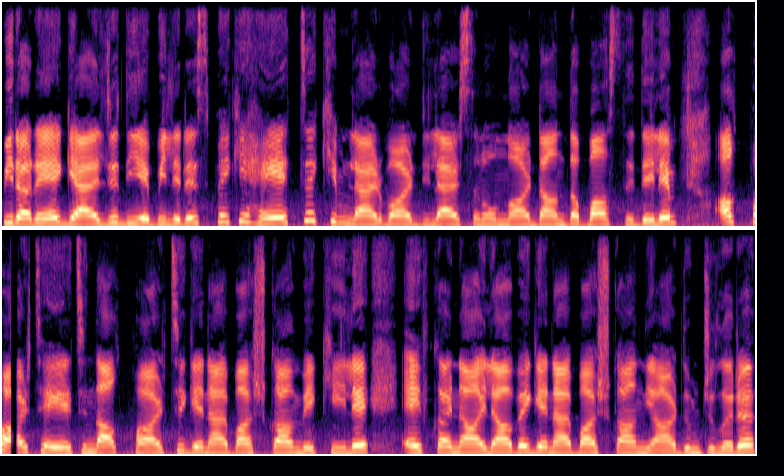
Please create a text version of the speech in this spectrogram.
bir araya geldi diyebiliriz. Peki heyette kimler var dilersen onlardan da bahsedelim. AK Parti heyetinde AK Parti Genel Başkan Vekili Efkan Ala ve Genel Başkan Yardımcıları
